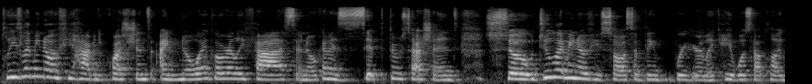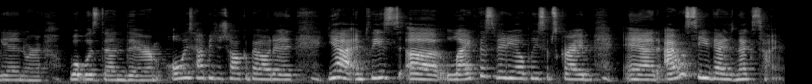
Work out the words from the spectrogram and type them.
Please let me know if you have any questions. I know I go really fast. I know I kind of zip through sessions. So do let me know if you saw something where you're like, hey, what's that plugin or what was done there? I'm always happy to talk about it. Yeah, and please uh, like this video, please subscribe, and I will see you guys next time.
